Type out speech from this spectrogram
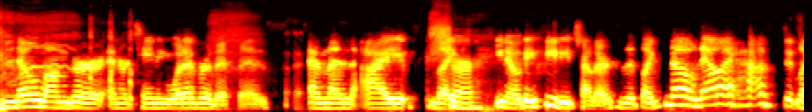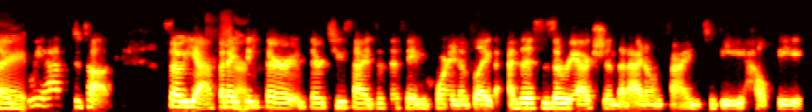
no longer entertaining whatever this is. And then I like, sure. you know, they feed each other because it's like, no, now I have to like, right. we have to talk so yeah but sure. i think they're they're two sides of the same coin of like uh, this is a reaction that i don't find to be healthy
